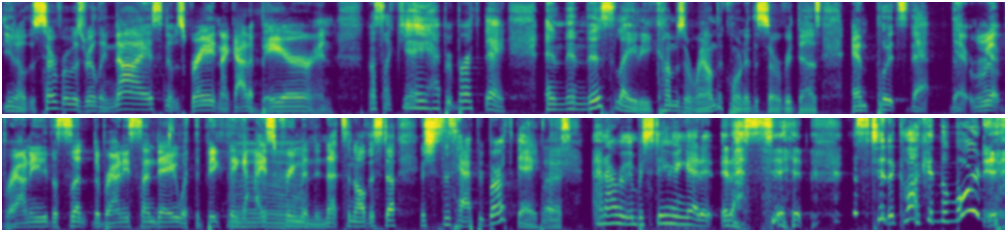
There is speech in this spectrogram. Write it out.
you know, the server was really nice, and it was great, and I got a bear, and I was like, "Yay, happy birthday!" And then this lady comes around the corner, the server does, and puts that that brownie, the sun, the brownie sundae with the big thing of ice cream and the nuts and all this stuff, and she says, "Happy birthday!" Nice. And I remember staring at it, and I said, "It's ten o'clock in the morning.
